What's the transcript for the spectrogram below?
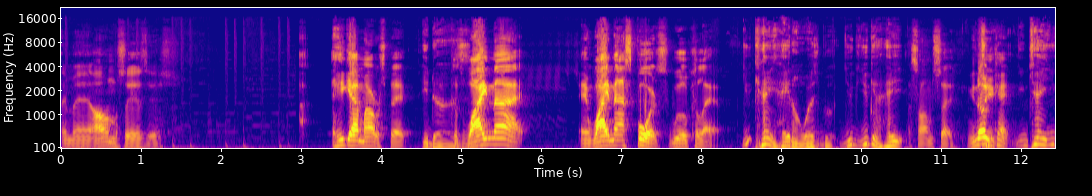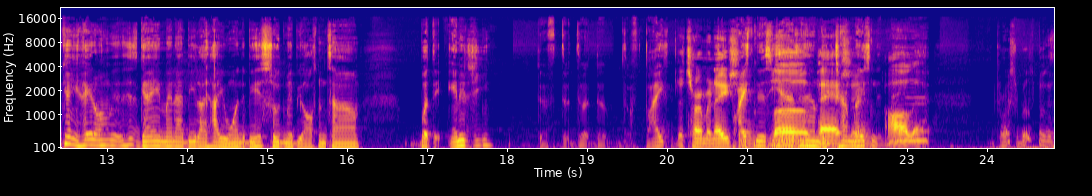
Hey, man, all I'm going to say is this. He got my respect. He does. Because why not? And why not sports will collab? you can't hate on Westbrook. You you can hate. That's all I'm saying. You know you can't. You can't. You can't hate on him. His game may not be like how you want it to be. His shooting may be off some time, but the energy, the the the, the, the fight, determination, feistiness he has love, in him, passion, determination, all man. that. Russell Westbrook is,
